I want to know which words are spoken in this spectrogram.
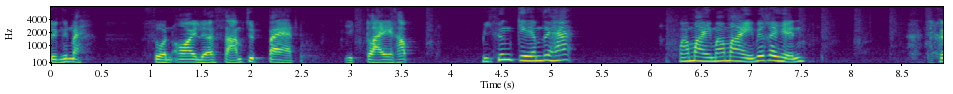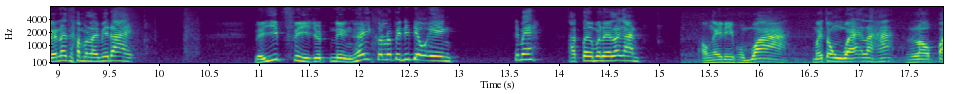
ดึงขึ้นมา ส่วนออยเหลือ 3.8 อีกไกลครับ มีเครื่องเกมด้วยฮะ มาใหม่มาใหม่ไม่เคยเห็น แต่ก็น่าทำอะไรไม่ได้หลือ24.1เฮ้ย ก็ลดไปนิดเดียวเอง ใช่ไหมอะเติมมาเลยแล้วกัน เอาไงดีผมว่าไม่ต้องแวะละฮะ เราไป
